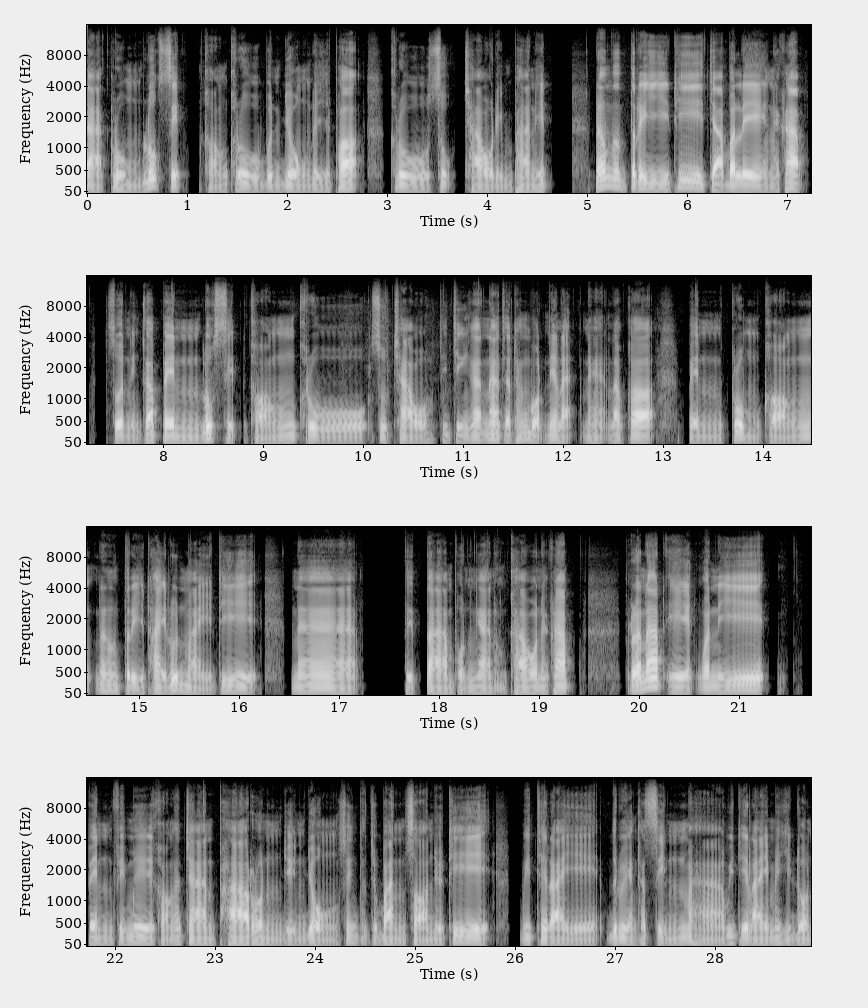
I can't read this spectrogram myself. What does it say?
จากกลุ่มลูกศิษย์ ของครูบุญยง โดยเฉพาะครูสุชาวริมพานิชนักดนตรีที่จะบรรเลงนะครับ ส่วนหนึ่งก็เป็นลูกศิษย์ของครูสุชาวจริง ๆ ก็น่าจะทั้งหมดนี่แหละนะฮะแล้วก็เป็นกลุ่มของนักดนตรีไทยรุ่นใหม่ที่น่าติดตามผลงานของเขานะครับระนาดเอกวันนี้เป็นฝีมือของอาจารย์พารนยืนยง ซึ่งปัจจุบันสอนอยู่ที่วิทยาลัยดุริยงคศิลป์มหาวิทยาลัยมหิดล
